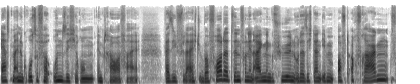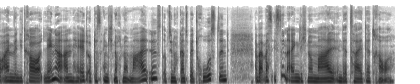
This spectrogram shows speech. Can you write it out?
erstmal eine große Verunsicherung im Trauerfall, weil sie vielleicht überfordert sind von den eigenen Gefühlen oder sich dann eben oft auch fragen, vor allem wenn die Trauer länger anhält, ob das eigentlich noch normal ist, ob sie noch ganz bei Trost sind. Aber was ist denn eigentlich normal in der Zeit der Trauer?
